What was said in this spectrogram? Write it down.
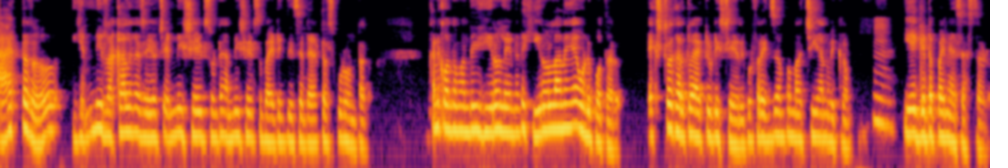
యాక్టర్ ఎన్ని రకాలుగా చేయొచ్చు ఎన్ని షేడ్స్ ఉంటాయి అన్ని షేడ్స్ బయటకు తీసే డైరెక్టర్స్ కూడా ఉంటారు. కానీ కొంతమంది హీరోలు ఏంటంటే హీరోలానే ఉండిపోతారు. ఎక్స్ట్రా కరికులర్ యాక్టివిటీస్ చేయరు. ఇప్పుడు ఫర్ ఎగ్జాంపుల్ మన చియాన్ విక్రమ్ ఏ గెటప్ పైన వేసేస్తాడు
